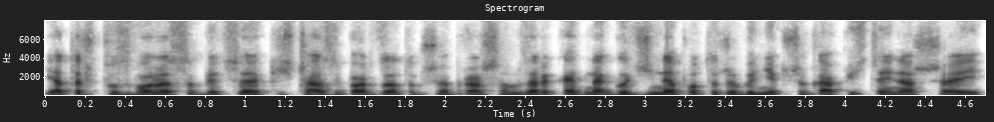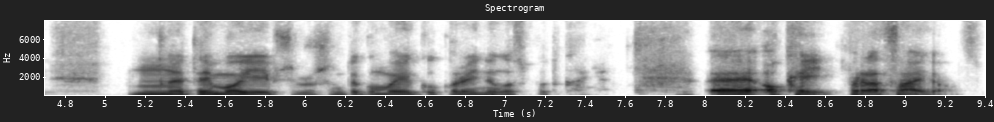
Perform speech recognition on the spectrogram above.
Ja też pozwolę sobie co jakiś czas i bardzo to przepraszam, zerkać na godzinę po to, żeby nie przegapić tej naszej, mm, tej mojej, przepraszam, tego mojego kolejnego spotkania. E, Okej, wracając.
